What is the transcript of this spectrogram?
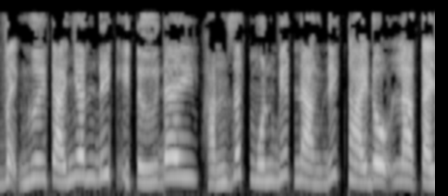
Vậy ngươi cá nhân đích ý tứ đây, hắn rất muốn biết nàng đích thái độ là cái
